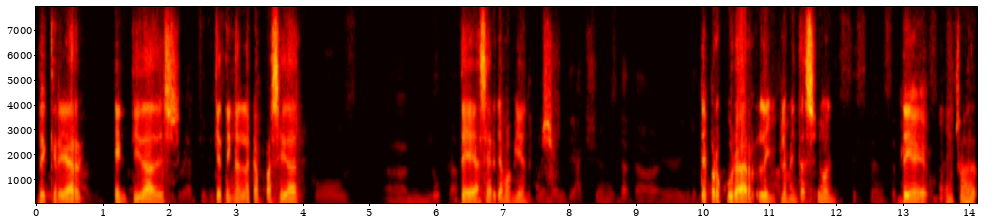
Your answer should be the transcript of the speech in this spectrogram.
de crear entidades que tengan la capacidad de hacer llamamientos, de procurar la implementación de muchos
